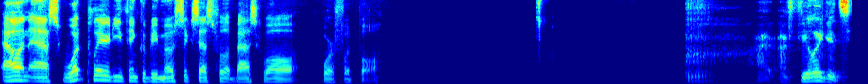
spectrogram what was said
Alan asks, "What player do you think would be most successful at basketball or football?" I, I feel like it's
